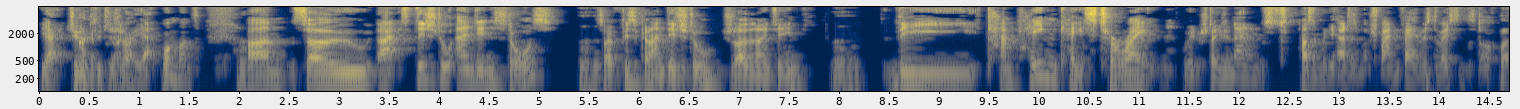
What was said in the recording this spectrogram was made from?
Yeah. June Okay, to. July. Yeah, one month. Mhm. Um, so that's digital and in stores. Mhm. So physical and digital, July the 19th. hmm the campaign case terrain, which they'd announced, hasn't really had as much fanfare as the rest of the stuff, but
